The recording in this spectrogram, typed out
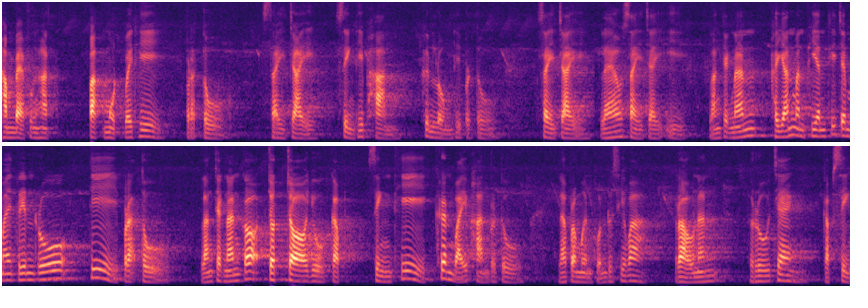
ทำแบบฝึกหัดปักหมุดไว้ที่ ประตู ใส่ใจสิ่งที่ผ่านขึ้นลงที่ประตู ใส่ใจแล้วใส่ใจอีก หลังจากนั้นขยันมันเพียรที่จะมาเรียนรู้ที่ประตู หลังจากนั้นก็จดจ่ออยู่กับสิ่งที่เคลื่อนไหวผ่านประตู แล้วประเมินผลดูซิว่า เรานั้นรู้แจ้งกับสิ่ง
